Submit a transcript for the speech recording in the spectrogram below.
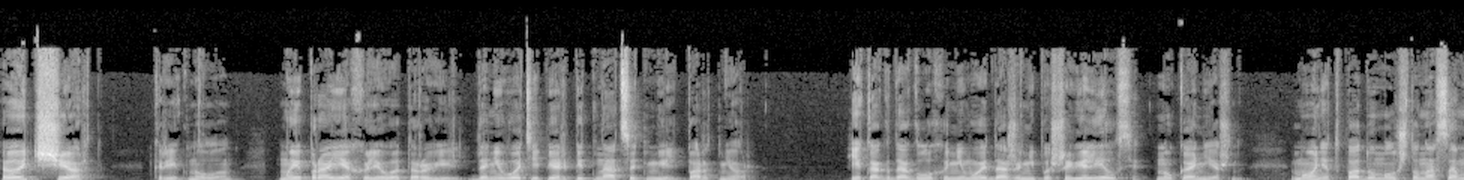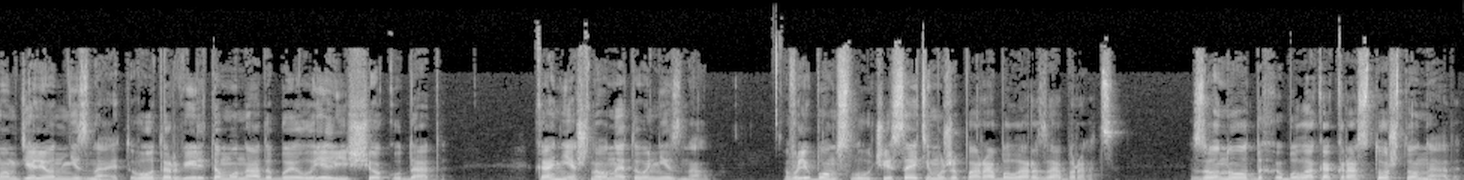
«Ой, черт!» – крикнул он. «Мы проехали Уотервиль. До него теперь 15 миль, партнер». И когда глухонемой даже не пошевелился, ну, конечно – Монет подумал, что на самом деле он не знает, в Уотервиль тому надо было или еще куда-то. Конечно, он этого не знал. В любом случае, с этим уже пора было разобраться. Зона отдыха была как раз то, что надо,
